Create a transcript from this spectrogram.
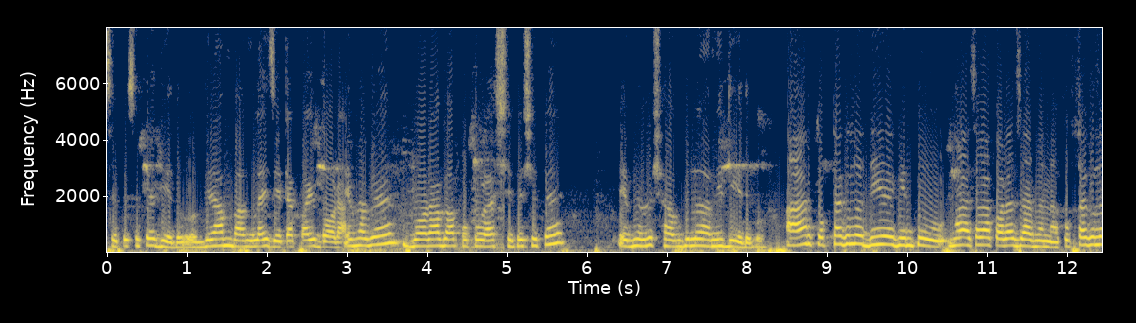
সেপে সেপে দিয়ে দেবো। গ্রাম বাংলায় যেটা পাই বড়া। এভাবে বড়া বা পকোড়া সেপে চেপে এভাবে সবগুলো আমি দিয়ে দেব। আর কোপ্তাগুলো দিয়ে কিন্তু নাড়াচাড়া করা যাবে না। কোপ্তাগুলো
